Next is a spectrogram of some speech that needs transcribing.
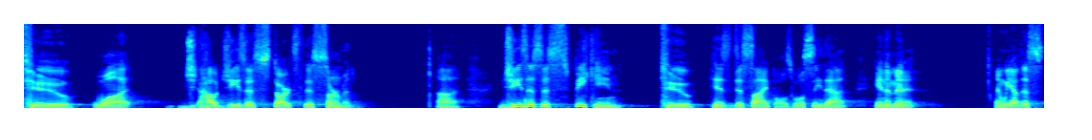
to what how Jesus starts this sermon. Uh, Jesus is speaking to his disciples. We'll see that in a minute. And we have this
